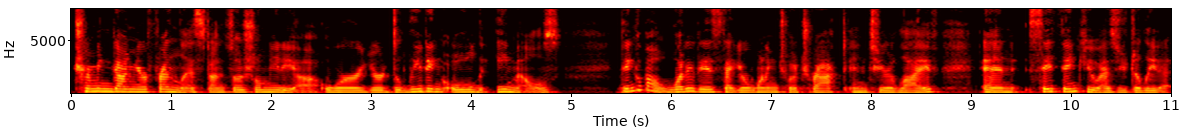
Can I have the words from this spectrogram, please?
trimming down your friend list on social media or you're deleting old emails, think about what it is that you're wanting to attract into your life and say thank you as you delete it.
